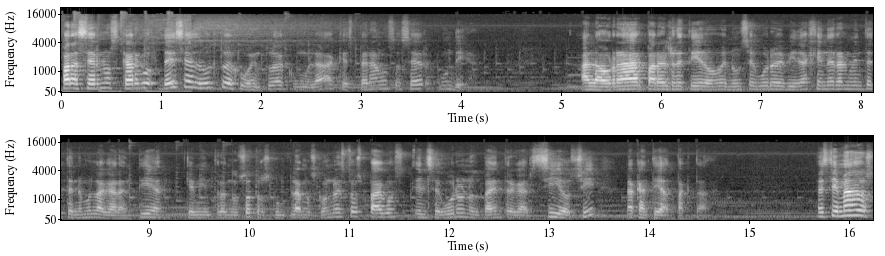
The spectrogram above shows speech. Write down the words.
para hacernos cargo de ese adulto de juventud acumulada que esperamos hacer un día. Al ahorrar para el retiro en un seguro de vida, generalmente tenemos la garantía que mientras nosotros cumplamos con nuestros pagos, el seguro nos va a entregar sí o sí la cantidad pactada. Estimados,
